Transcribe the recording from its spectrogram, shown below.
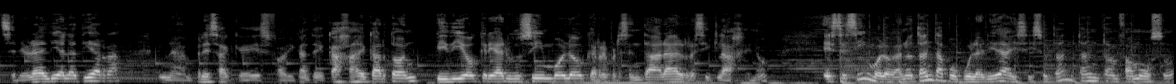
celebrar el Día de la Tierra, una empresa que es fabricante de cajas de cartón pidió crear un símbolo que representara el reciclaje. ¿no? Ese símbolo ganó tanta popularidad y se hizo tan, tan, tan famoso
